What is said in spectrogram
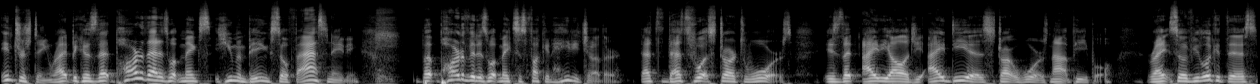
interesting, right? Because that part of that is what makes human beings so fascinating But part of it is what makes us fucking hate each other. That's that's what starts wars. Is that ideology? Ideas start wars, not people. Right? So if you look at this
